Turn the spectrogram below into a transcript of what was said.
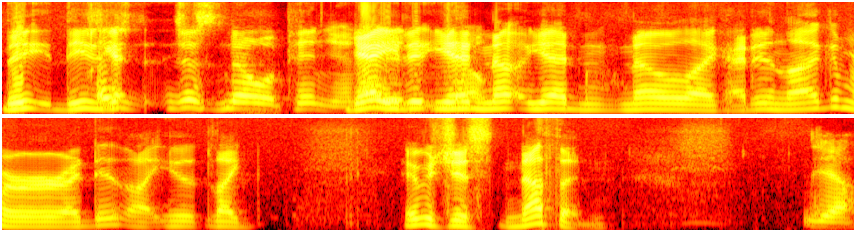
The, these guys, Just, just no opinion. yeah, I you did. didn't You had no, you had no like. I didn't like him, or I didn't like you like. It was just nothing. Yeah,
